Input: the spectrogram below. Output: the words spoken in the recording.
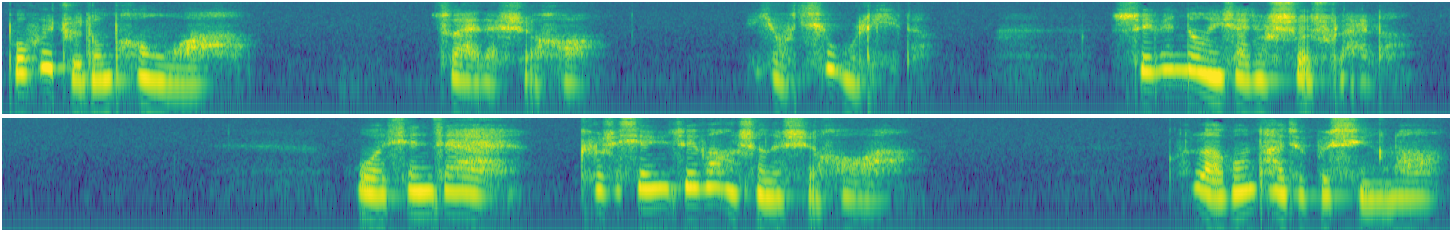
不会主动碰我，做爱的时候有气无力的，随便弄一下就射出来了。我现在可是性欲最旺盛的时候啊，可老公他就不行了。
